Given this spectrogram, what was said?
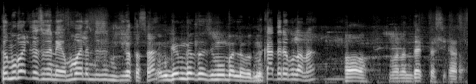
তো মোবাইল দেখছ কেন? মোবাইল দেখছ কি কথা স্যার? গেম খেলতেছি মোবাইলের মধ্যে। কাদের বলা না? হ্যাঁ। তোমার দেখতেছি খারাপ।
